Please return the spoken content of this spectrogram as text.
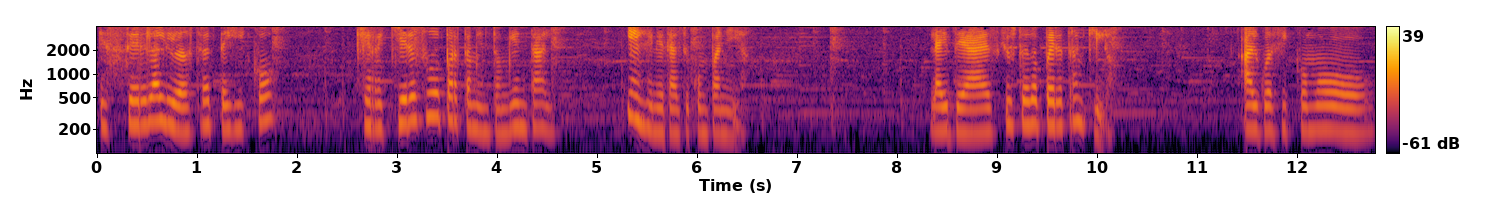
es ser el aliado estratégico que requiere su departamento ambiental y en general su compañía. La idea es que usted opere tranquilo. Algo así como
